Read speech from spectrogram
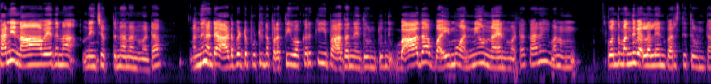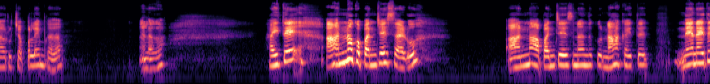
కానీ నా ఆవేదన నేను చెప్తున్నాను అనమాట ఎందుకంటే ఆడబిడ్డ పుట్టిన ప్రతి ఒక్కరికి ఈ బాధ అనేది ఉంటుంది. బాధ భయము అన్నీ ఉన్నాయన్నమాట. కానీ మనం కొంతమంది వెళ్ళలేని పరిస్థితి ఉంటారు. చెప్పలేం కదా. అలాగా? అయితే ఆ అన్న ఒక పని చేశాడు. అన్న ఆ పని చేసినందుకు నాకైతే నేనైతే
